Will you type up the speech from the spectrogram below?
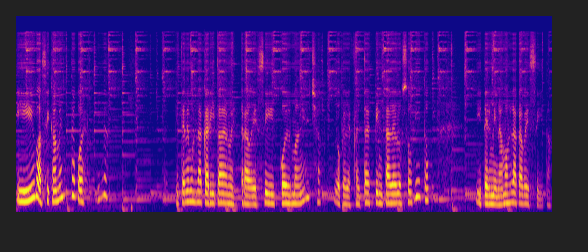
Y básicamente pues mira, aquí tenemos la carita de nuestra Bessie Colman hecha. Lo que le falta es pintarle los ojitos y terminamos la cabecita.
